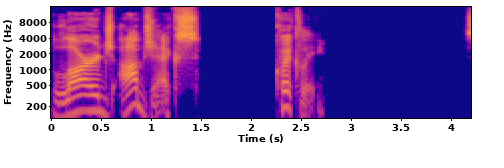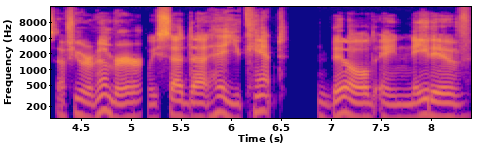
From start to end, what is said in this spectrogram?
large objects quickly. So if you remember, we said that, hey, you can't build a native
